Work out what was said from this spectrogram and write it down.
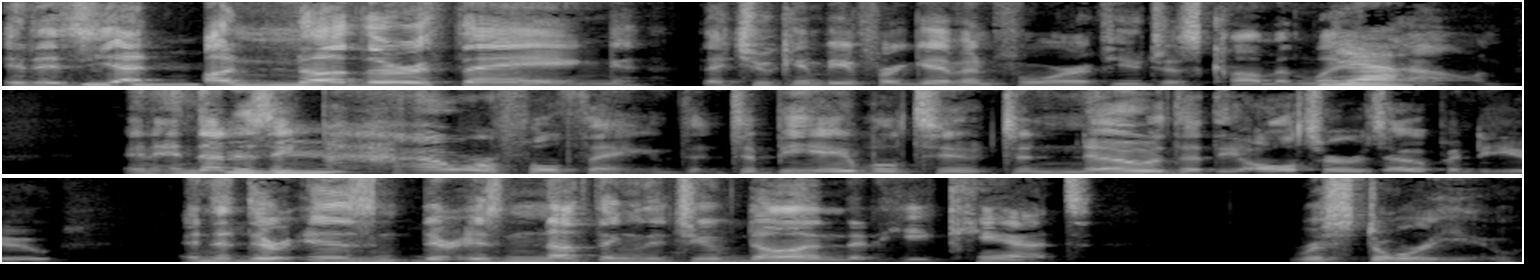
it is yet mm-hmm. another thing that you can be forgiven for if you just come and lay yeah. it down and and that is mm-hmm. a powerful thing to, to be able to to know that the altar is open to you and that there is there is nothing that you've done that he can't restore you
